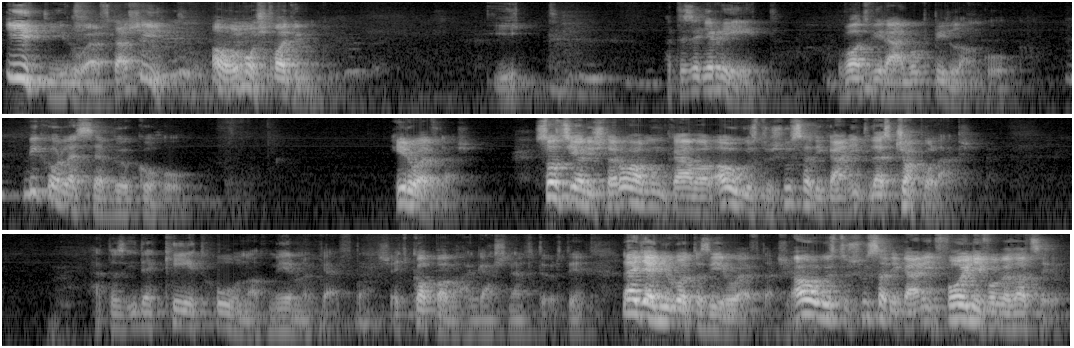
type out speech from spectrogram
Itt, író elvtárs, itt, ahol most vagyunk. Itt. Hát ez egy rét. Vadvirágok, pillangók. Mikor lesz ebből kohó? Író elvtárs. Szocialista rohamunkával augusztus 20-án itt lesz csapolás. Hát az ide két hónap mérnök elvtárs. Egy kapavágás nem történt. Legyen nyugodt az író elvtárs. Augusztus 20-án itt folyni fog az acél.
